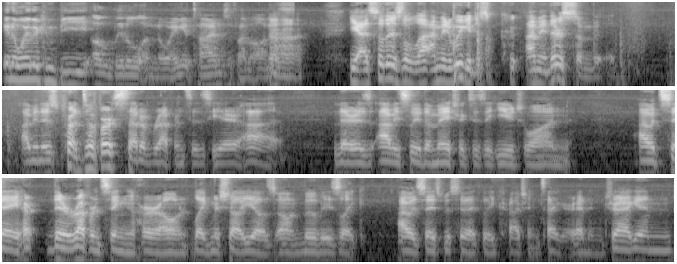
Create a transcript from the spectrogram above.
in a way that can be a little annoying at times, if I'm honest. Uh-huh. Yeah, so there's a lot. I mean, we could just. I mean, there's some. I mean, there's a diverse set of references here. Uh, there is obviously the Matrix is a huge one. I would say her, they're referencing her own, like Michelle Yeoh's own movies. Like I would say specifically, Crouching Tiger, Hidden Dragon.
